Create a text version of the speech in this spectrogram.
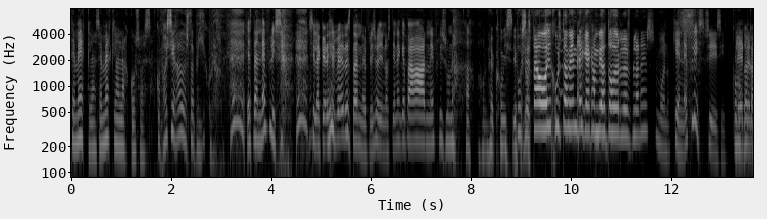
Se mezclan, se mezclan las cosas. ¿Cómo has llegado a esta película? Está en Netflix. si la queréis ver, está en Netflix. Oye, nos tiene que pagar Netflix una, una comisión. Pues ¿no? está hoy justamente que ha cambiado todos los planes. Bueno. ¿Quién, Netflix? Sí, sí. ¿Cómo que Léetelo,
